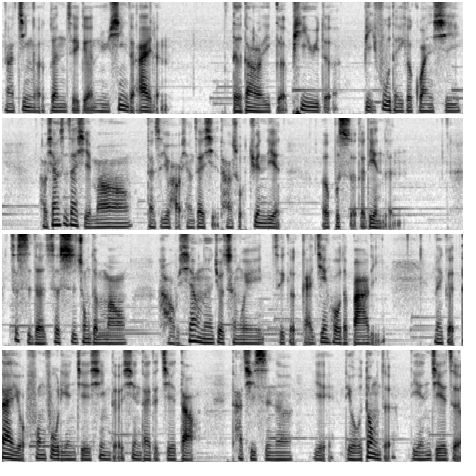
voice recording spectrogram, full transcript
那进而跟这个女性的爱人得到了一个譬喻的比附的一个关系，好像是在写猫，但是又好像在写他所眷恋而不舍的恋人。这使得这诗中的猫，好像呢就成为这个改建后的巴黎那个带有丰富连接性的现代的街道。它其实呢也流动着连接着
